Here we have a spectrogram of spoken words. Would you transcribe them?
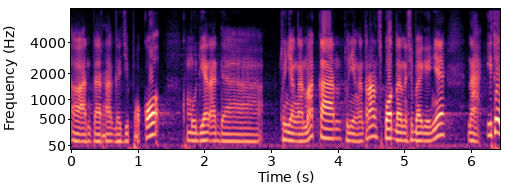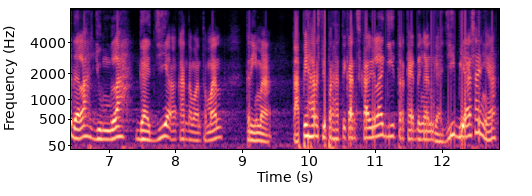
uh, antara gaji pokok, kemudian ada tunjangan makan, tunjangan transport dan sebagainya. Nah, itu adalah jumlah gaji yang akan teman-teman terima. Tapi harus diperhatikan sekali lagi terkait dengan gaji. Biasanya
